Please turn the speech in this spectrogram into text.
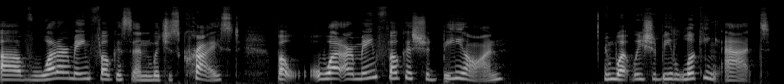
of what our main focus in, which is Christ, but what our main focus should be on and what we should be looking at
